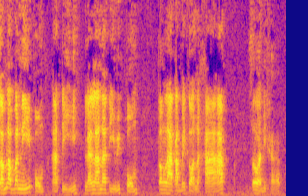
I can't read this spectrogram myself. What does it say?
สำหรับวันนี้ผมอาติและร้านอาติวิกผม ต้องลากันไปก่อนนะครับ สวัสดีครับ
